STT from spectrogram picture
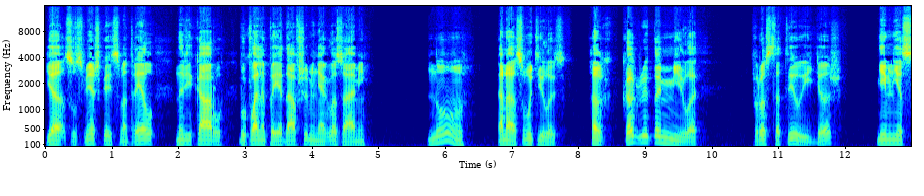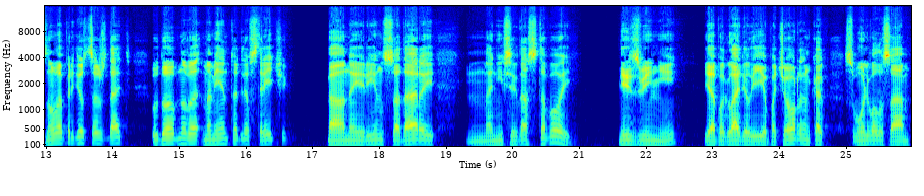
Я с усмешкой смотрел на Викару, буквально поедавшую меня глазами. Ну, она смутилась. Ах, как же это мило! Просто ты уйдешь, и мне снова придется ждать удобного момента для встречи. А Наирин с Садарой, они всегда с тобой. Извини, я погладил ее по черным, как смоль волосам.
